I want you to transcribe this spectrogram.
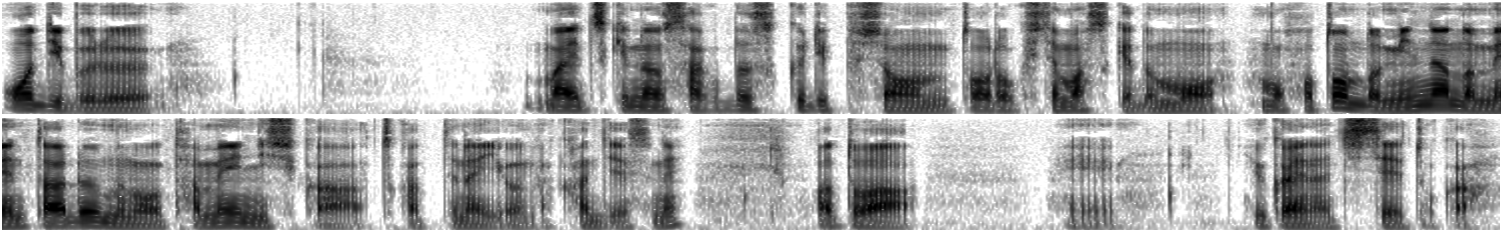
オーディブル毎月のサブスクリプション登録してますけどももうほとんどみんなのメンタールームのためにしか使ってないような感じですね。あとは、えー、愉快な知性とか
